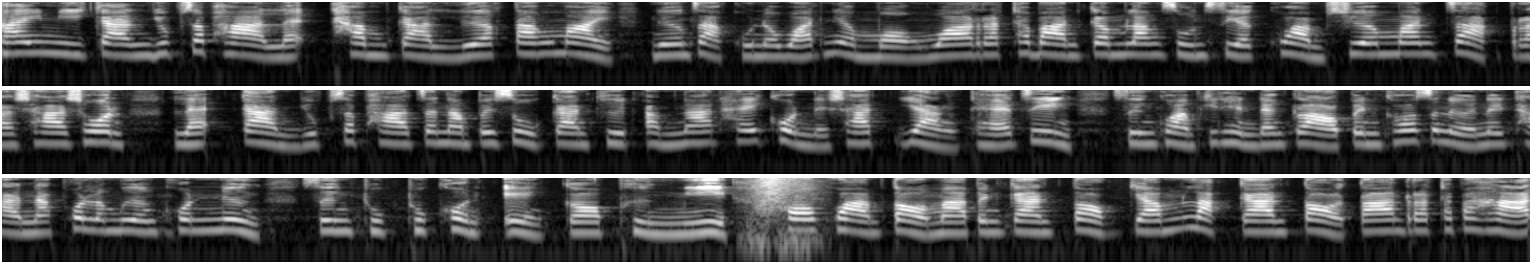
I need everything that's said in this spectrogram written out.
ให้มีการยุบสภาและ ทำการเลือกตั้งใหม่ เนื่องจากคุณวัฒน์เนี่ยมองว่ารัฐบาลกำลังสูญเสียความเชื่อมั่นจากประชาชน และการยุบสภาจะนำไปสู่การคืนอำนาจให้คนในชาติอย่างแท้จริง ซึ่งความคิดเห็นดังกล่าวเป็นข้อเสนอในฐานะพลเมืองคนหนึ่ง ซึ่งทุกๆ คนเองก็พึงมี ข้อความต่อมาเป็นการตอกย้ำหลักการต่อต้านรัฐประหาร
